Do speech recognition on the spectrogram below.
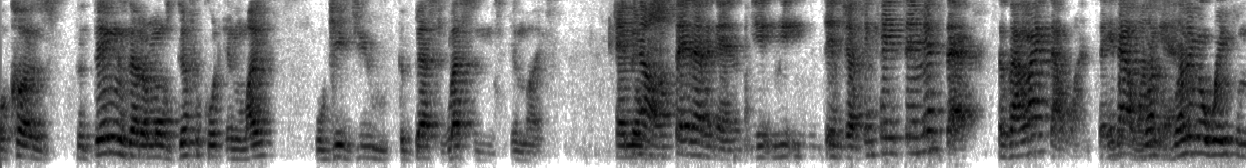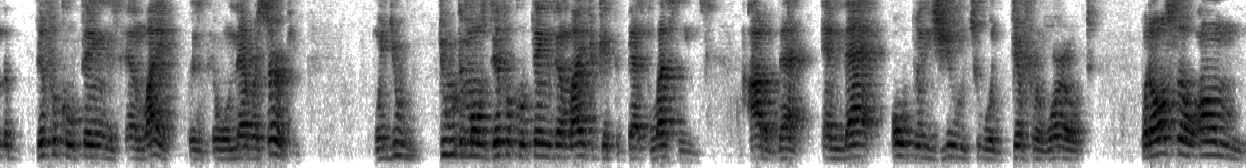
because the things that are most difficult in life will give you the best lessons in life. And no, say that again. You, you, and just in case they missed that, because I like that one. Say that one again. Running away from the difficult things in life is, it will never serve you. When you do the most difficult things in life, you get the best lessons out of that, and that opens you to a different world. But also, um,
